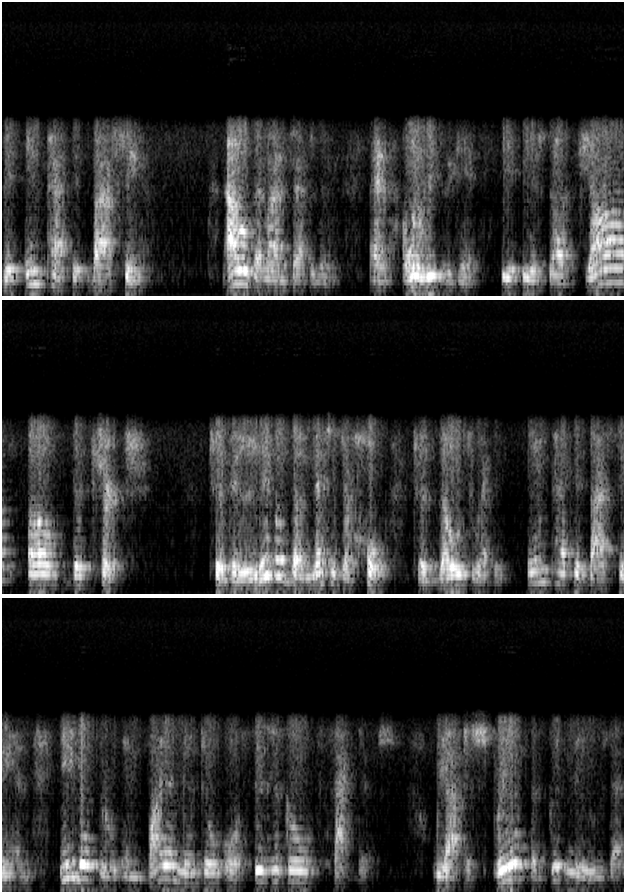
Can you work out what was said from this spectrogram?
been impacted by sin. I wrote that line this afternoon, and I want to read it again. It is the job of the church to deliver the message of hope to those who have been impacted by sin, either through environmental or physical factors. We are to spread the good news that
